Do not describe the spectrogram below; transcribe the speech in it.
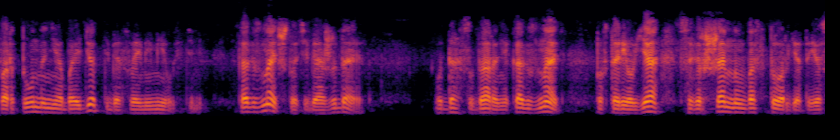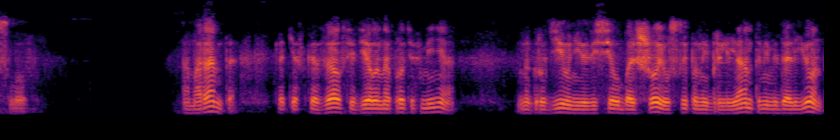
фортуна не обойдет тебя своими милостями. Как знать, что тебя ожидает? — О да, сударыня, как знать, — повторил я в совершенном восторге от ее слов. Амаранта как я сказал, сидела напротив меня. На груди у нее висел большой, усыпанный бриллиантами медальон,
